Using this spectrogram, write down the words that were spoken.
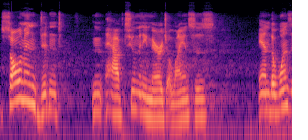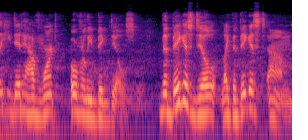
Solomon didn't have too many marriage alliances, and the ones that he did have weren't overly big deals the biggest deal, like the biggest um,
